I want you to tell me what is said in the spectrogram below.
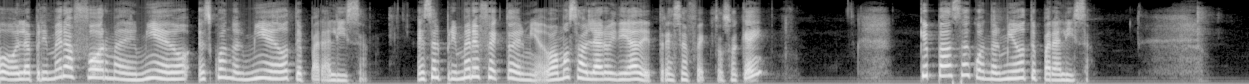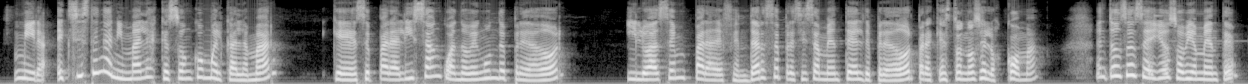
o la primera forma de miedo es cuando el miedo te paraliza. Es el primer efecto del miedo. Vamos a hablar hoy día de tres efectos, ¿ok? ¿Qué pasa cuando el miedo te paraliza? Mira, existen animales que son como el calamar, que se paralizan cuando ven un depredador y lo hacen para defenderse precisamente del depredador, para que esto no se los coma. Entonces ellos obviamente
